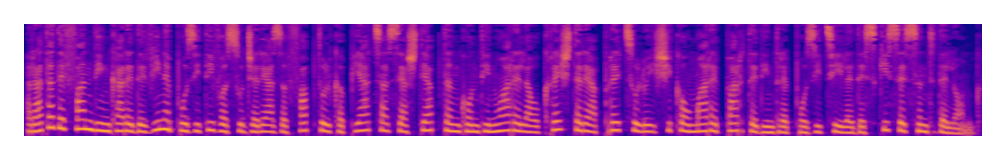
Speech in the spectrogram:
Rata de funding care devine pozitivă sugerează faptul că piața se așteaptă în continuare la o creștere a prețului și că o mare parte dintre pozițiile deschise sunt de long.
